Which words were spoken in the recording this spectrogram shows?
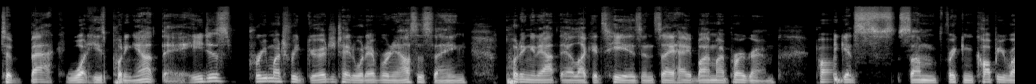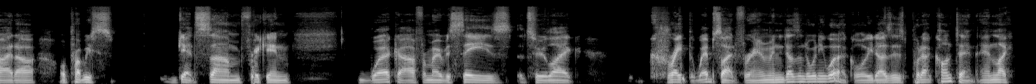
to back what he's putting out there. He just pretty much regurgitated what everyone else is saying, putting it out there like it's his and say, Hey, buy my program. Probably gets some freaking copywriter or probably get some freaking worker from overseas to like create the website for him and he doesn't do any work. All he does is put out content. And like,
